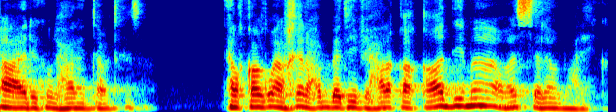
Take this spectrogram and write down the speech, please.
أعدكم الحالة تعود كذا نلقاكم على خير أحبتي في حلقة قادمة والسلام عليكم.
